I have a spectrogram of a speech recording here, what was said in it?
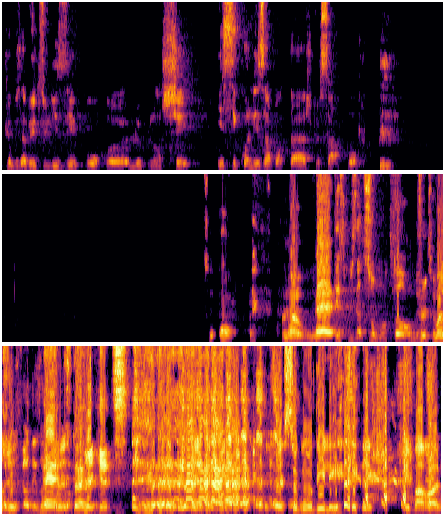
que vous avez utilisés pour euh, le plancher et c'est quoi les avantages que ça apporte? C'est- ah. Bah, oui. Ben, T'es supposé être son mentor, mais Moi, je- faire des Ben, un- je vais seconder les, les, les paroles.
